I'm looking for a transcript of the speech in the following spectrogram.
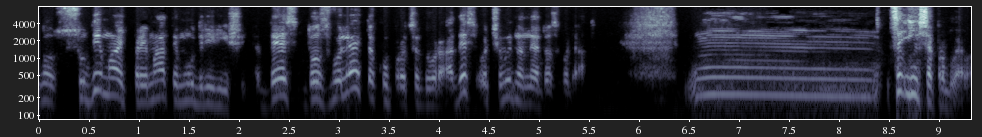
ну, суди мають приймати мудрі рішення. Десь дозволять таку процедуру, а десь, очевидно, не дозволяти. Це інша проблема.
